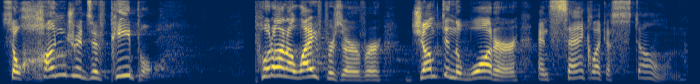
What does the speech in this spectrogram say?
So hundreds of people put on a life preserver, jumped in the water, and sank like a stone.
